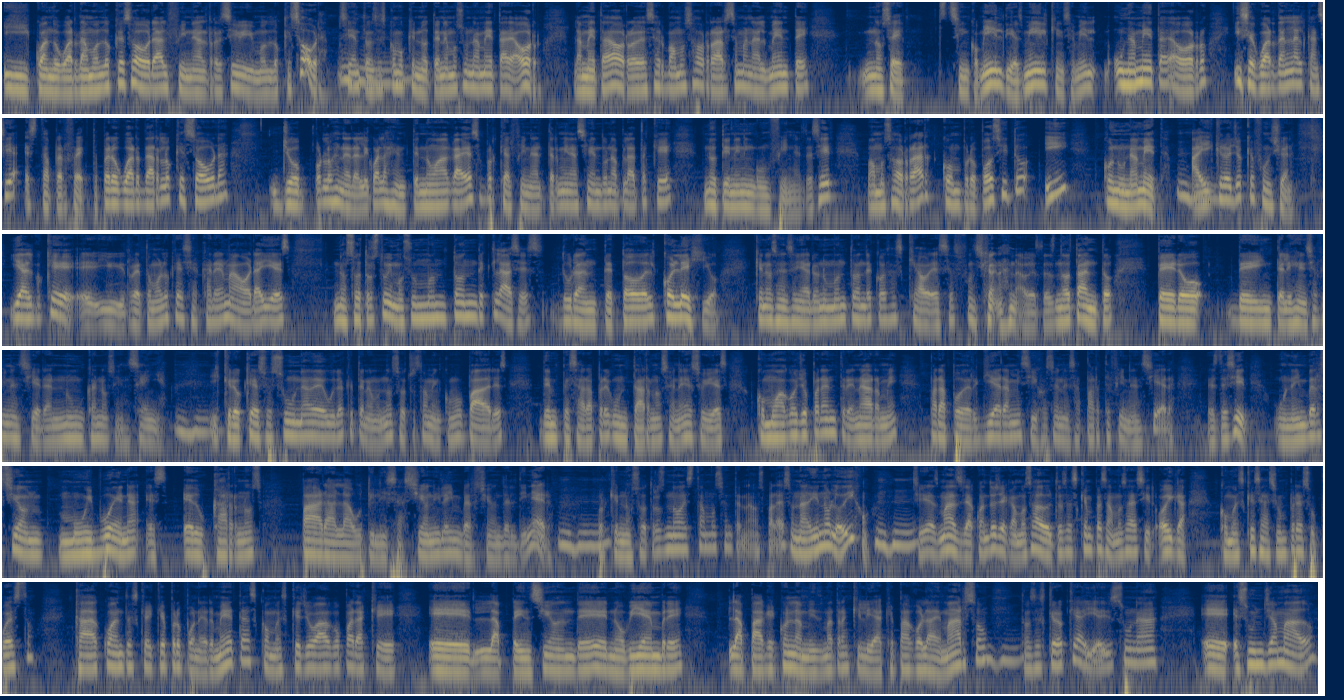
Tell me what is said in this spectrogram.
Y cuando guardamos lo que sobra, al final recibimos lo que sobra, ¿sí? Entonces como que no tenemos una meta de ahorro. La meta de ahorro debe ser vamos a ahorrar semanalmente, no sé, 5 mil, 10 mil, 15 mil, una meta de ahorro y se guarda en la alcancía, está perfecto. Pero guardar lo que sobra, yo por lo general digo a la gente no haga eso porque al final termina siendo una plata que no tiene ningún fin. Es decir, vamos a ahorrar con propósito y con una meta. Ahí creo yo que funciona. Y algo que, eh, y retomo lo que decía Karen ahora, y es, nosotros tuvimos un montón de clases durante todo el colegio que nos enseñaron un montón de cosas que a veces funcionan, a veces no tanto, pero de inteligencia financiera nunca nos enseña. Y creo que eso es una deuda que tenemos nosotros también como padres de empezar a preguntarnos en eso y es cómo hago yo para entrenarme para poder guiar a mis hijos en esa parte financiera. Es decir, una inversión muy buena es educarnos para la utilización y la inversión del dinero, porque nosotros no estamos entrenados para eso, nadie nos lo dijo. Sí, es más, ya cuando llegamos a adultos es que empezamos a decir, oiga, ¿cómo es que se hace un presupuesto? ¿Cada cuánto es que hay que proponer metas? ¿Cómo es que yo hago para que eh, la pensión de noviembre la pague con la misma tranquilidad que pago la de marzo? Entonces creo que ahí es una eh, es un llamado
